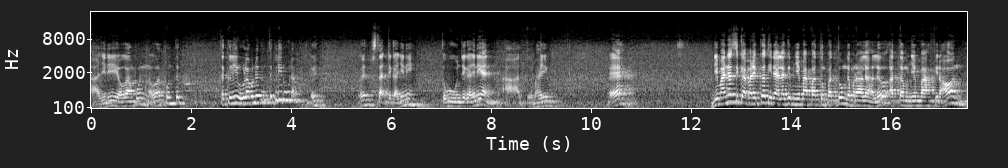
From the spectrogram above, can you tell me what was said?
Ha, jadi orang pun orang pun ter, terkelirulah benda tu, terkelirulah. Eh, eh ustaz cakap je ni. Tunggu cakap je ni kan. Ah ha, bahaya. Eh? Di mana sikap mereka tidak lagi menyembah patung-patung dan berhala-hala atau menyembah Firaun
